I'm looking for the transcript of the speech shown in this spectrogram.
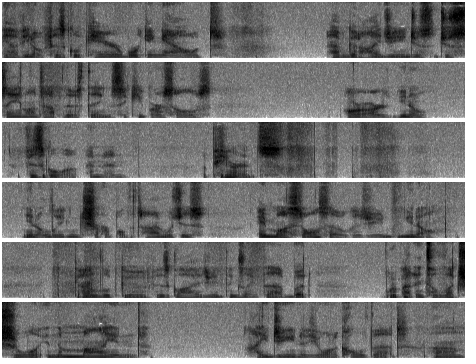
we have you know physical care, working out, having good hygiene, just just staying on top of those things to keep ourselves, our our you know, physical and and appearance. You know, looking sharp all the time, which is a must also because you you know gotta look good, physical hygiene, things like that. But what about intellectual in the mind? Hygiene, if you want to call it that. Um,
